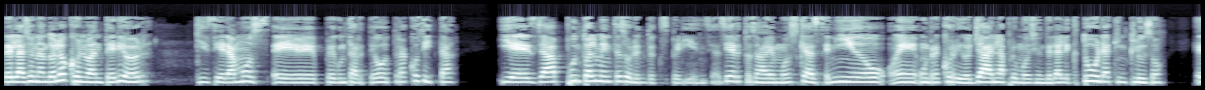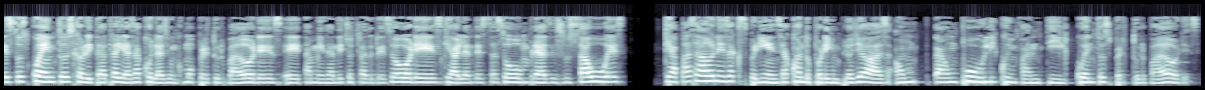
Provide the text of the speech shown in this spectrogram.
Relacionándolo con lo anterior, quisiéramos preguntarte otra cosita y es ya puntualmente sobre tu experiencia, ¿cierto? Sabemos que has tenido eh, un recorrido ya en la promoción de la lectura, que incluso estos cuentos que ahorita traías a colación como perturbadores, eh, también se han dicho transgresores, que hablan de estas sombras, de sus tabúes. ¿Qué ha pasado en esa experiencia cuando, por ejemplo, llevas a un, a un público infantil cuentos perturbadores?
